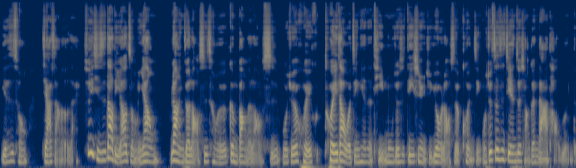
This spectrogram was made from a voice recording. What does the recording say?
也是从家长而来，所以其实到底要怎么样让一个老师成为一个更棒的老师？我觉得回推到我今天的题目，就是低薪女及幼儿老师的困境。我觉得这是今天最想跟大家讨论的，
